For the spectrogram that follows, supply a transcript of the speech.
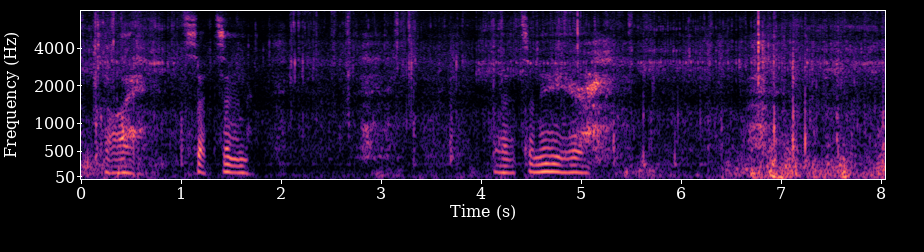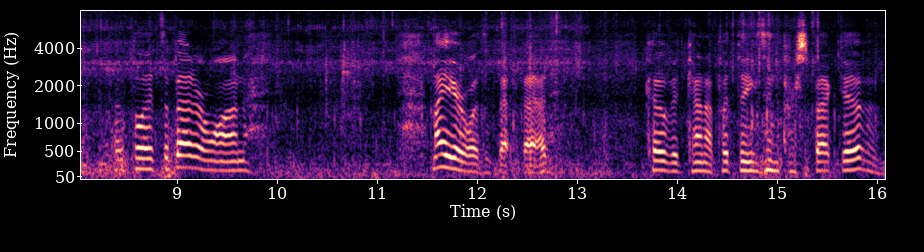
until it sets in that it's a new year. Hopefully it's a better one. My year wasn't that bad. COVID kind of put things in perspective and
